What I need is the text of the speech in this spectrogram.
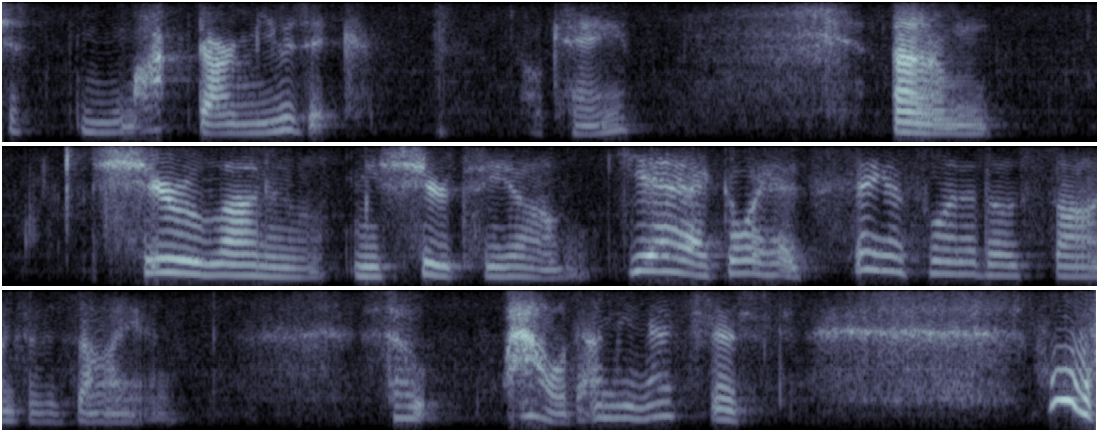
just mocked our music. Okay. Um, Shirulanu Mishirtzion. Yeah, go ahead. Sing us one of those songs of Zion. So, wow, I mean, that's just, whew,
